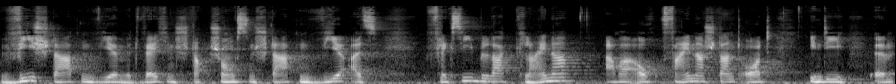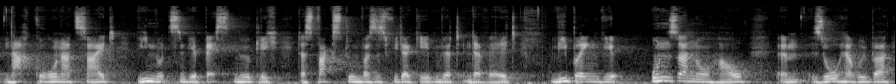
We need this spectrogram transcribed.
wie starten wir, mit welchen Sta Chancen starten wir als flexibler, kleiner, aber auch feiner Standort in die äh, Nach-Corona-Zeit, wie nutzen wir bestmöglich das Wachstum, was es wieder geben wird in der Welt, wie bringen wir unser Know-how ähm, so herüber,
